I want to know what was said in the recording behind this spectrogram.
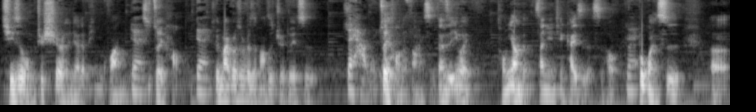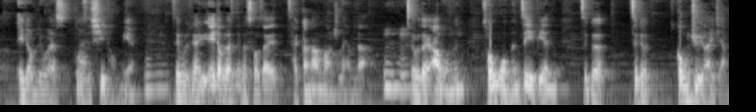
其实我们去 share 人家的频宽对。是最好的，对，所以 microservice 的方式绝对是最好的最好的方式。但是因为同样的三年前开始的时候，对。不管是呃 AWS 或是系统面，嗯。这部因为 AWS 那个时候在才刚刚 launch Lambda，嗯哼，对不对？啊？我们从我们这边这个这个工具来讲，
